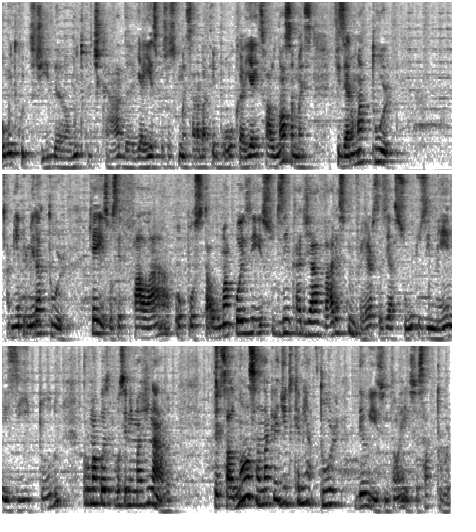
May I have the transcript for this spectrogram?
ou muito curtida, ou muito criticada, e aí as pessoas começaram a bater boca, e aí eles falam, nossa, mas fizeram uma tour, a minha primeira tour, que é isso, você falar ou postar alguma coisa e isso desencadear várias conversas e assuntos e memes e tudo por uma coisa que você não imaginava. Então eles falam, nossa, não acredito que a minha tour deu isso, então é isso, essa tour.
